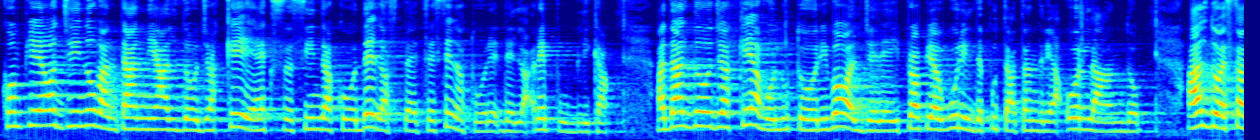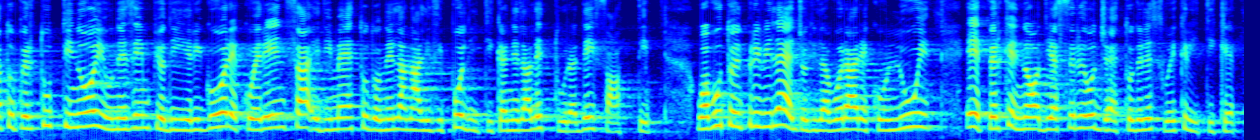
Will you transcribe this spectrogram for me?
Compie oggi 90 anni Aldo Giacché, ex sindaco della Spezia e senatore della Repubblica. Ad Aldo Giacché ha voluto rivolgere i propri auguri il deputato Andrea Orlando. Aldo è stato per tutti noi un esempio di rigore, coerenza e di metodo nell'analisi politica e nella lettura dei fatti. Ho avuto il privilegio di lavorare con lui e, perché no, di essere oggetto delle sue critiche,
